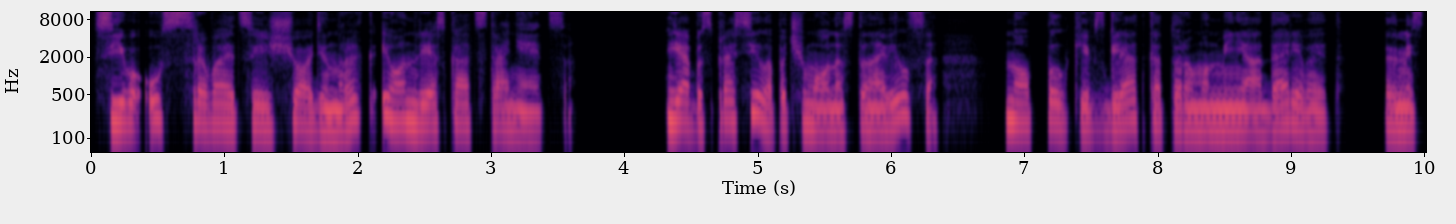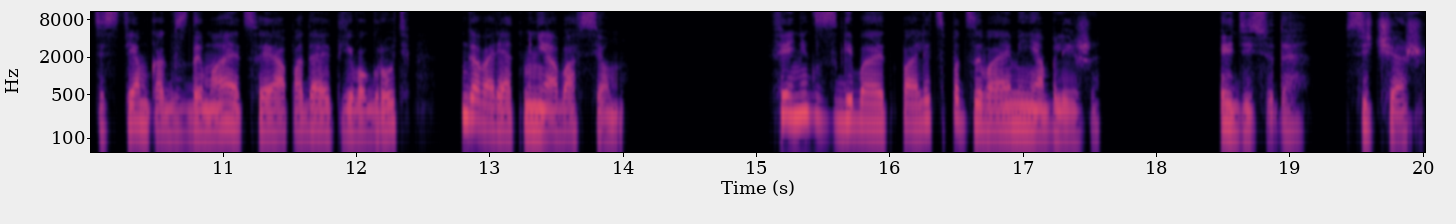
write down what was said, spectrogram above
С его уст срывается еще один рык, и он резко отстраняется. Я бы спросила, почему он остановился, но пылкий взгляд, которым он меня одаривает, вместе с тем, как вздымается и опадает его грудь, говорят мне обо всем. Феникс сгибает палец, подзывая меня ближе. «Иди сюда, сейчас же».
